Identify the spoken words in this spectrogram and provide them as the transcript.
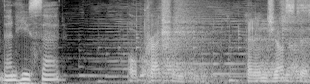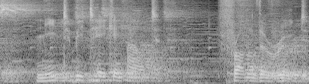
Then he said, Oppression and injustice need to be taken out from the root.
